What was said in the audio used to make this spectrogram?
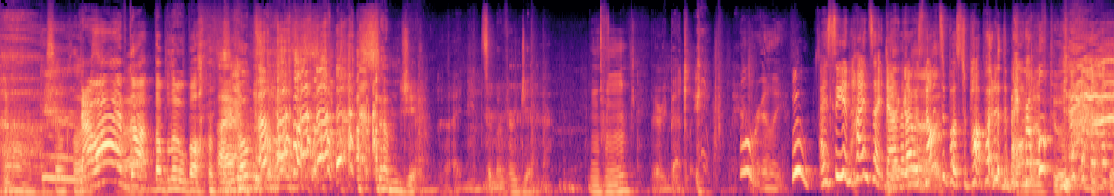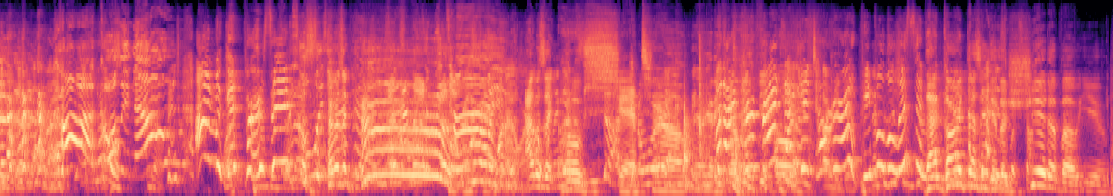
So close. Now I've got the blue ball. I hope she has Some gin. I need some of her gin. Mm-hmm. Very badly. Really? I see in hindsight now that I was not supposed to pop out of the barrel. enough to have planted? Call it now. I'm a good person. I was like, I was like, oh shit. But I'm her friend. I can talk her out. People will listen. That guard doesn't give a shit about you.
